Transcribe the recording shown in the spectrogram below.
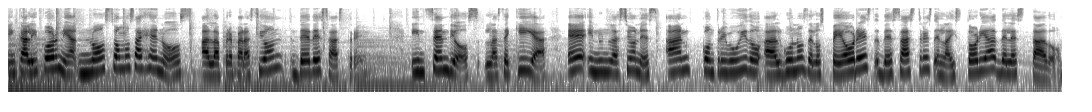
En California no somos ajenos a la preparación de desastre. Incendios, la sequía e inundaciones han contribuido a algunos de los peores desastres en la historia del estado.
